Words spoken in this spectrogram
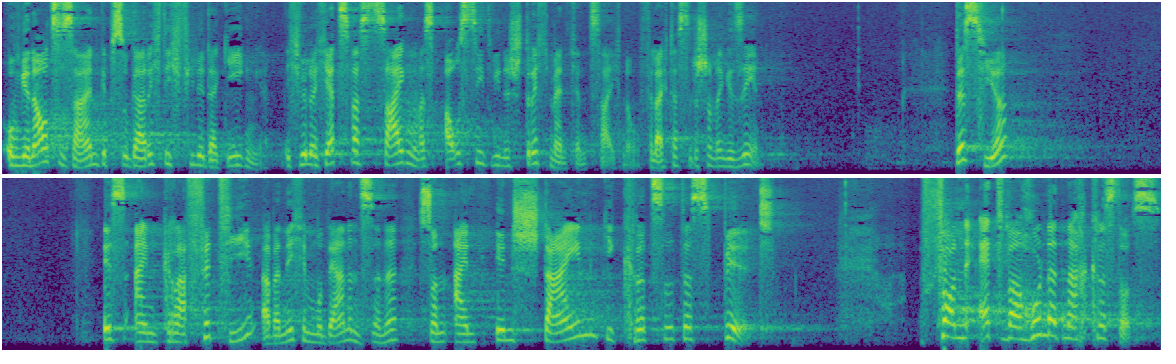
Um genau zu sein, gibt es sogar richtig viele dagegen. Ich will euch jetzt was zeigen, was aussieht wie eine Strichmännchenzeichnung. Vielleicht hast du das schon mal gesehen. Das hier ist ein Graffiti, aber nicht im modernen Sinne, sondern ein in Stein gekritzeltes Bild von etwa 100 nach Christus.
